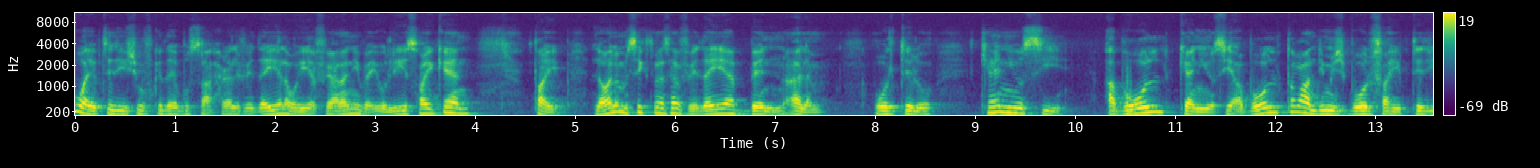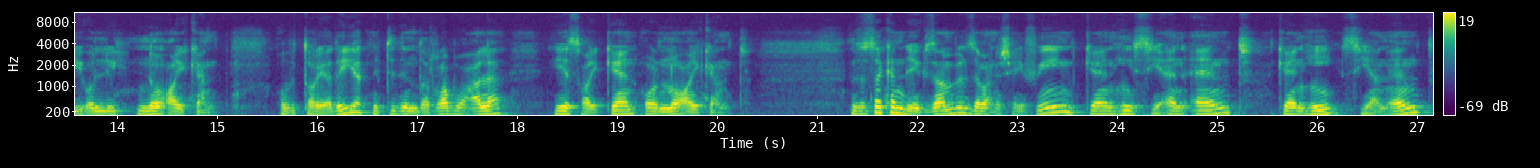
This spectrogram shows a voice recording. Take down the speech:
هو يبتدي يشوف كده يبص على الحاجة اللي في إيديا. لو هي فعلا يبقى يقول لي I can. طيب لو أنا مسكت مثلا في إيديا بن قلم وقلت له can you see a ball? Can you see a ball? طبعا دي مش بول فهيبتدي يقول لي no I can't. وبالطريقة ديت نبتدي ندربه على yes I can or no I can't. The second example زي ما إحنا شايفين can he see an ant? Can he see an ant?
